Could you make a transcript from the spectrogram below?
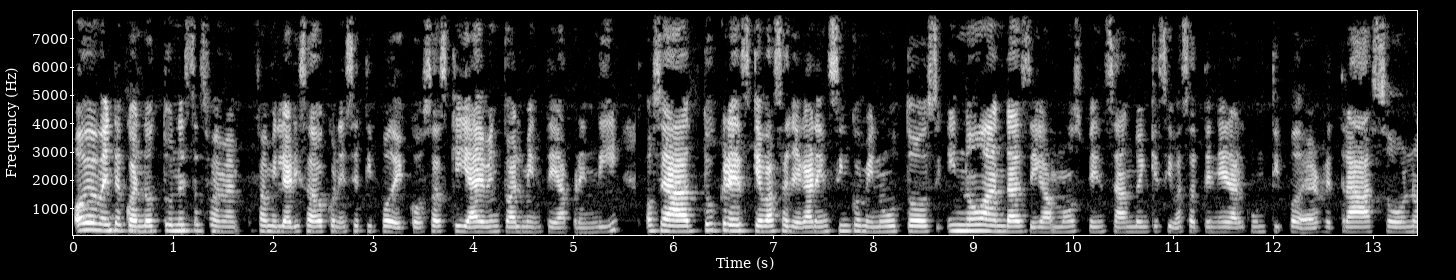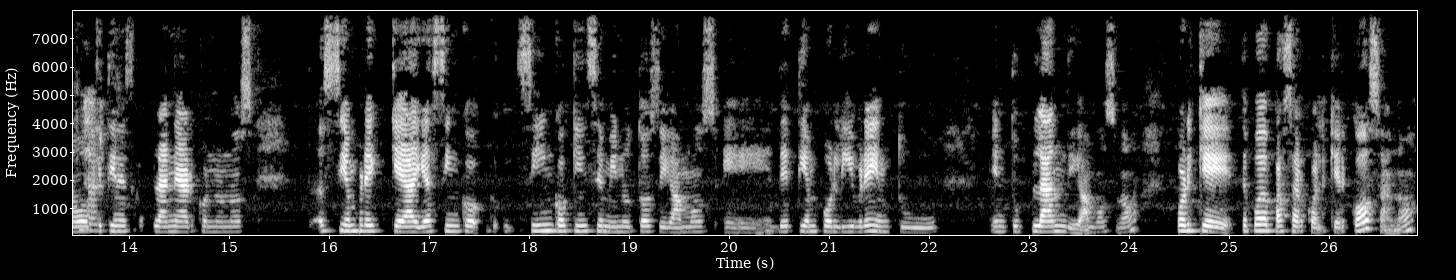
obviamente cuando tú no estás familiarizado con ese tipo de cosas que ya eventualmente aprendí, o sea, tú crees que vas a llegar en cinco minutos y no andas, digamos, pensando en que si vas a tener algún tipo de retraso, ¿no? Que tienes que planear con unos siempre que haya 5 o 15 minutos, digamos, eh, de tiempo libre en tu, en tu plan, digamos, ¿no? Porque te puede pasar cualquier cosa, ¿no?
